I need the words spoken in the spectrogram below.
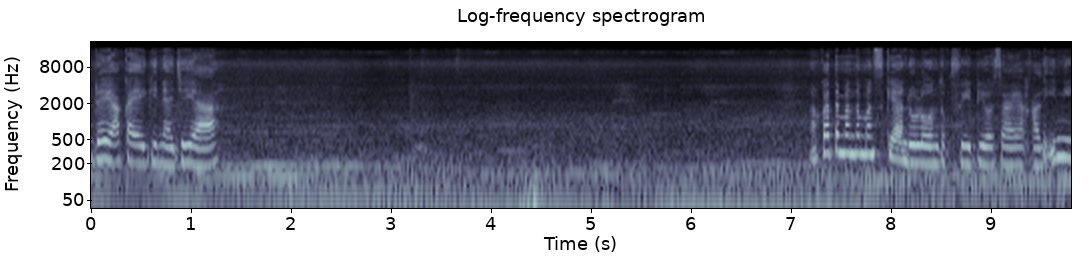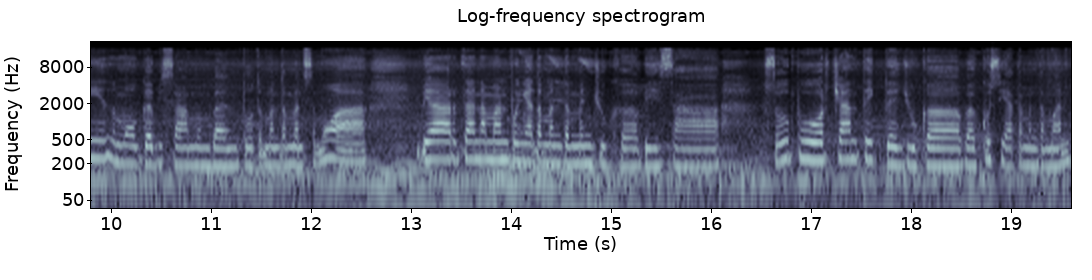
Udah ya, kayak gini aja ya. Maka teman-teman sekian dulu untuk video saya kali ini. Semoga bisa membantu teman-teman semua. Biar tanaman punya teman-teman juga bisa subur, cantik dan juga bagus ya teman-teman.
